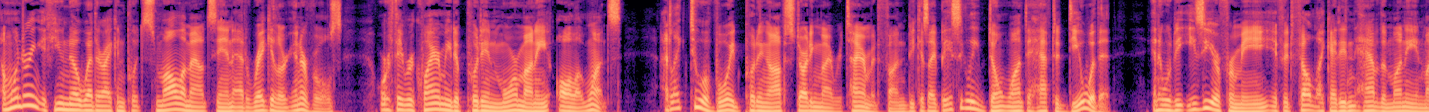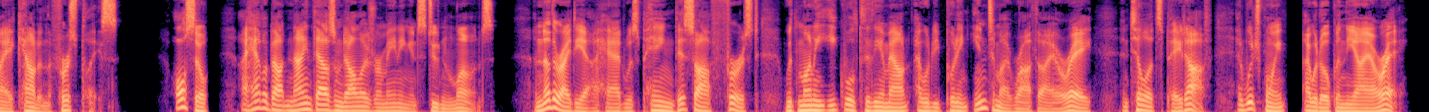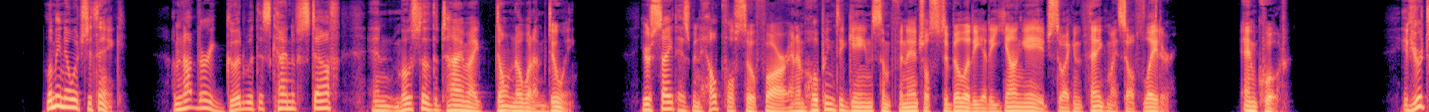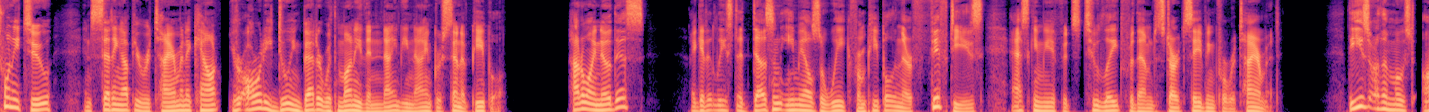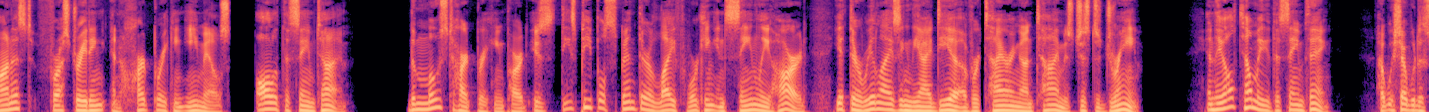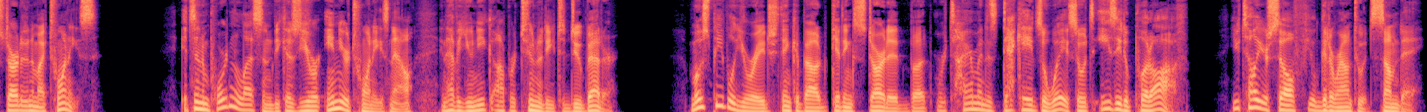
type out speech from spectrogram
I'm wondering if you know whether I can put small amounts in at regular intervals or if they require me to put in more money all at once. I'd like to avoid putting off starting my retirement fund because I basically don't want to have to deal with it, and it would be easier for me if it felt like I didn't have the money in my account in the first place. Also, I have about $9,000 remaining in student loans. Another idea I had was paying this off first with money equal to the amount I would be putting into my Roth IRA until it's paid off, at which point I would open the IRA. Let me know what you think. I'm not very good with this kind of stuff, and most of the time I don't know what I'm doing. Your site has been helpful so far, and I'm hoping to gain some financial stability at a young age so I can thank myself later. End quote. If you're 22 and setting up your retirement account, you're already doing better with money than 99% of people. How do I know this? I get at least a dozen emails a week from people in their 50s asking me if it's too late for them to start saving for retirement. These are the most honest, frustrating, and heartbreaking emails all at the same time. The most heartbreaking part is these people spent their life working insanely hard, yet they're realizing the idea of retiring on time is just a dream. And they all tell me the same thing I wish I would have started in my 20s. It's an important lesson because you're in your 20s now and have a unique opportunity to do better. Most people your age think about getting started, but retirement is decades away, so it's easy to put off. You tell yourself you'll get around to it someday.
